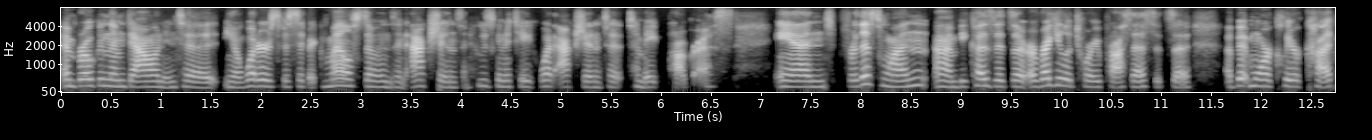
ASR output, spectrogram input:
and broken them down into, you know, what are specific milestones and actions and who's going to take what action to, to make progress. And for this one, um, because it's a, a, regulatory process, it's a, a bit more clear cut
